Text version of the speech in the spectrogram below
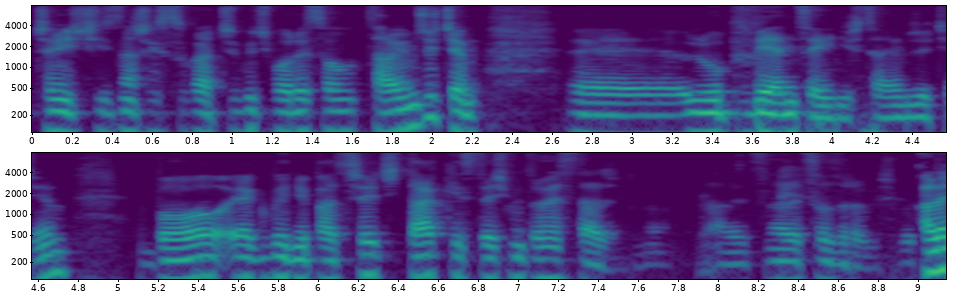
części z naszych słuchaczy być może są całym życiem y, lub więcej niż całym życiem, bo jakby nie patrzeć, tak jesteśmy trochę starzy. No ale, ale co zrobisz? Ale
